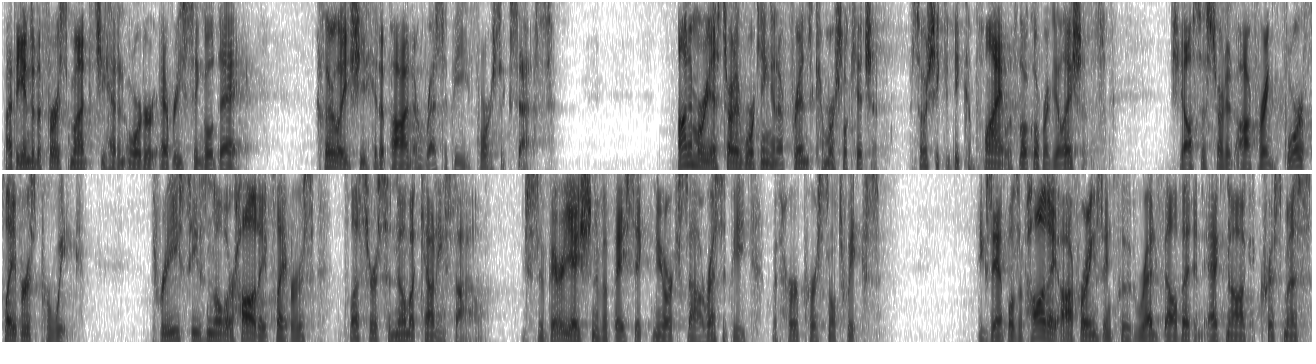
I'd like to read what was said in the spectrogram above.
By the end of the first month, she had an order every single day. Clearly, she'd hit upon a recipe for success. Anna Maria started working in a friend's commercial kitchen so she could be compliant with local regulations. She also started offering four flavors per week three seasonal or holiday flavors, plus her Sonoma County style which is a variation of a basic New York style recipe with her personal tweaks. Examples of holiday offerings include red velvet and eggnog at Christmas,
